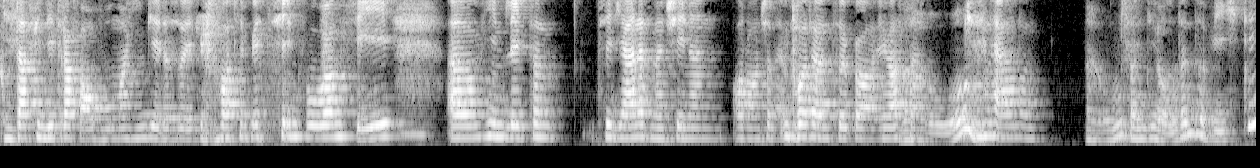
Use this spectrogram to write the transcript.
Kommt da, finde ich, drauf auf, wo man hingeht. Also ich glaube, wenn ich jetzt irgendwo am See ähm, hinlegt, dann ziehe ich auch nicht meinen schönen orangenen Badeanzug an. Ich weiß Warum? nicht. Keine Ahnung. Warum sind die anderen da wichtig?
